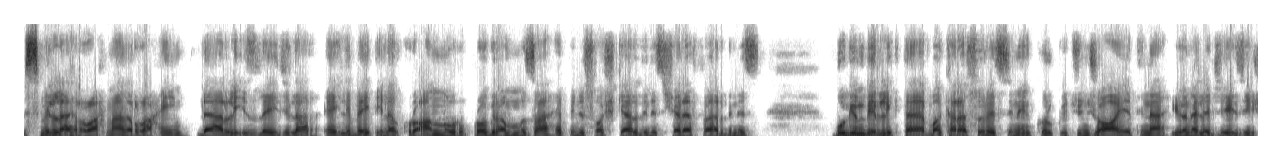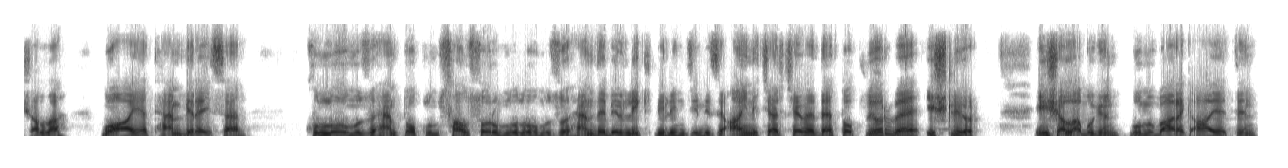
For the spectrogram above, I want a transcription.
Bismillahirrahmanirrahim. Değerli izleyiciler, Ehli Beyt ile Kur'an Nuru programımıza hepiniz hoş geldiniz, şeref verdiniz. Bugün birlikte Bakara suresinin 43. ayetine yöneleceğiz inşallah. Bu ayet hem bireysel kulluğumuzu hem toplumsal sorumluluğumuzu hem de birlik bilincimizi aynı çerçevede topluyor ve işliyor. İnşallah bugün bu mübarek ayetin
